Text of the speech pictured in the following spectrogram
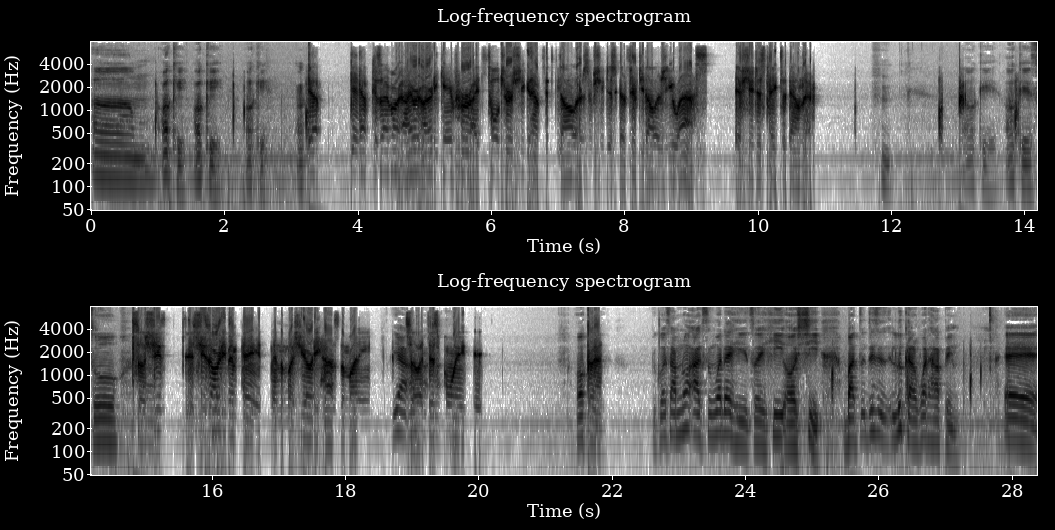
Um, okay, okay, okay, okay. Yep. Yep, because I've already, I already gave her. I told her she could have fifty dollars if she just got fifty dollars US if she just takes it down there. Okay, okay, so So she's she's already been paid, and the, she already has the money. yeah. So I- at this point, it, Okay. Because I'm not asking whether he's a he or she, but this is look at what happened. Uh,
